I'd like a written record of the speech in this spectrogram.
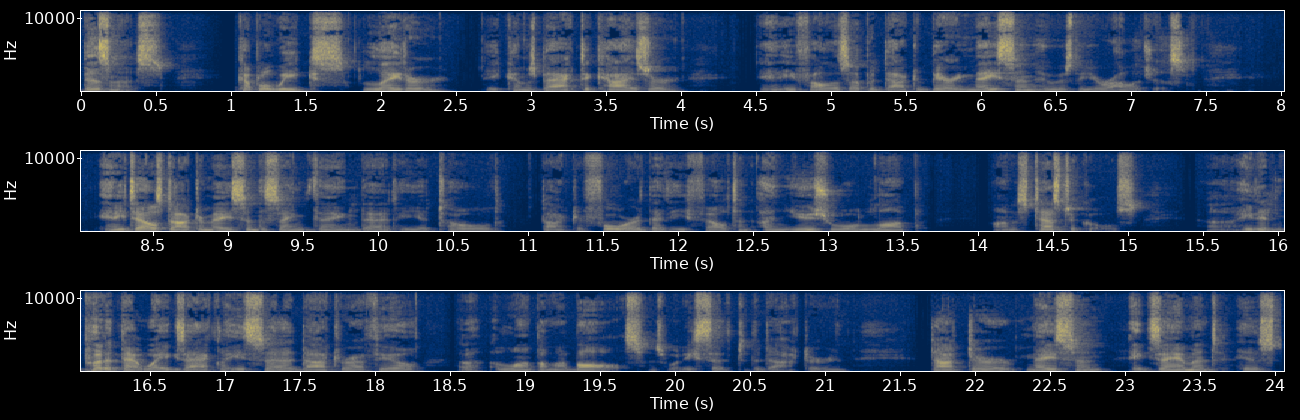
business. A couple of weeks later, he comes back to Kaiser and he follows up with Dr. Barry Mason, who is the urologist. And he tells Dr. Mason the same thing that he had told Dr. Ford that he felt an unusual lump on his testicles. Uh, he didn't put it that way exactly. He said, Doctor, I feel a, a, lump on my balls, is what he said to the doctor. And Dr. Mason examined his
